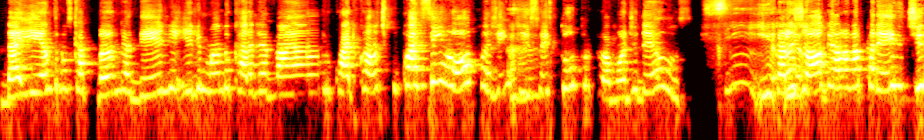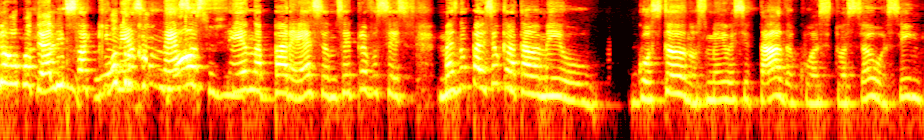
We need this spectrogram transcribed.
Daí entra nos capanga dele e ele manda o cara levar ela pro quarto com ela, tipo, quase sem roupa, gente. Aham. Isso é estupro, pelo amor de Deus. Sim, e, O cara joga ela na parede, tira a roupa dela e Só que mesmo cara- nessa Nossa, gente. cena parece, eu não sei pra vocês, mas não pareceu que ela tava meio gostando, meio excitada com a situação, assim?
